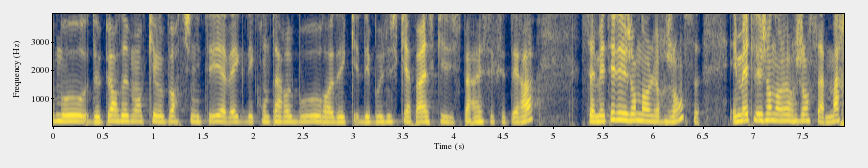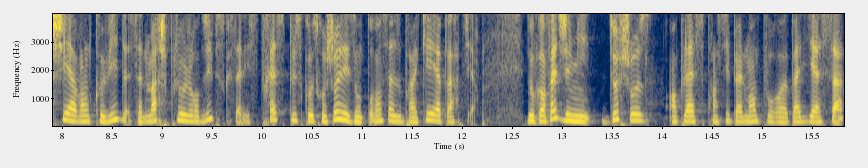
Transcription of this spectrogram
mots, de peur de manquer l'opportunité avec des comptes à rebours, des, bonus qui apparaissent, qui disparaissent, etc., ça mettait les gens dans l'urgence. Et mettre les gens dans l'urgence, ça marchait avant le Covid, ça ne marche plus aujourd'hui parce que ça les stresse plus qu'autre chose et ils ont tendance à se braquer et à partir. Donc en fait, j'ai mis deux choses en place principalement pour euh, pallier à ça.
